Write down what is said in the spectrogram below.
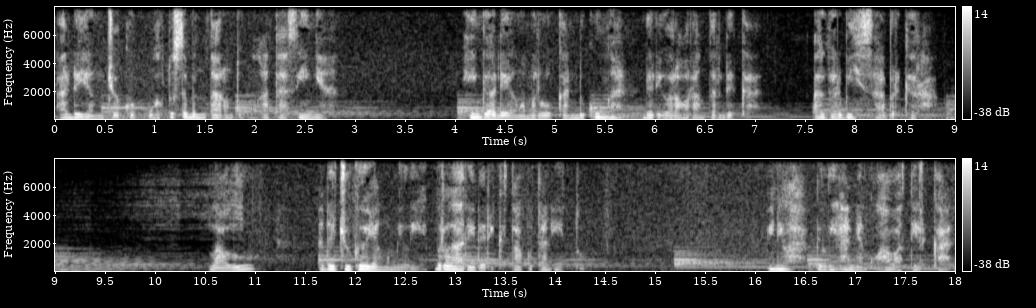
Ada yang cukup waktu sebentar untuk mengatasinya hingga ada yang memerlukan dukungan dari orang-orang terdekat agar bisa bergerak. Lalu, ada juga yang memilih berlari dari ketakutan itu. Inilah pilihan yang kukhawatirkan.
